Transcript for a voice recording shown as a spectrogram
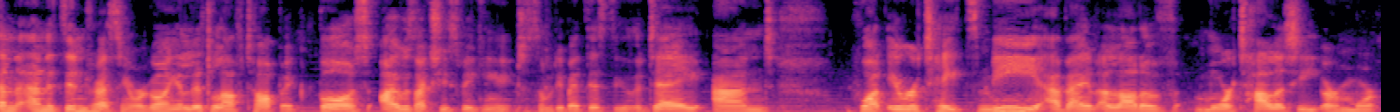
and and it's interesting. We're going a little off topic, but I was actually speaking to somebody about this the other day, and what irritates me about a lot of mortality or more,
